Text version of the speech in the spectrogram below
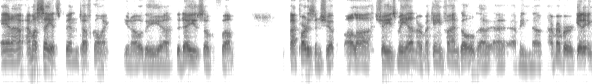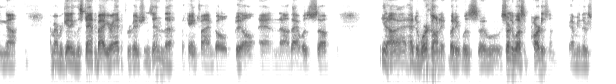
And I, I, must say, it's been tough going. You know, the uh, the days of um, bipartisanship, a la Shays Meehan or McCain Feingold. I, I, I mean, uh, I remember getting uh, I remember getting the stand by your ad provisions in the McCain Feingold bill, and uh, that was, uh, you know, I had to work on it, but it was uh, certainly wasn't partisan. I mean, there's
